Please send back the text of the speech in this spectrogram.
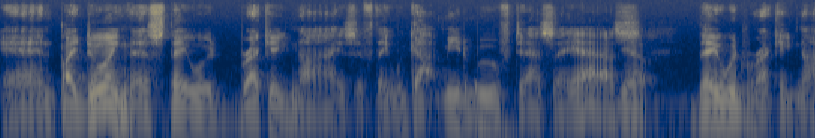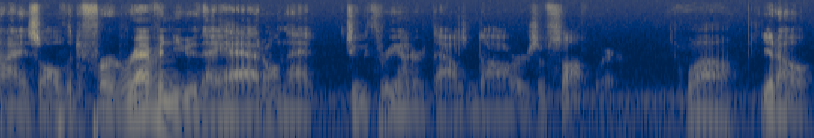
And by doing this, they would recognize if they would got me to move to SaaS, Yep. They would recognize all the deferred revenue they had on that two, three hundred thousand dollars of software. Wow. You know,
